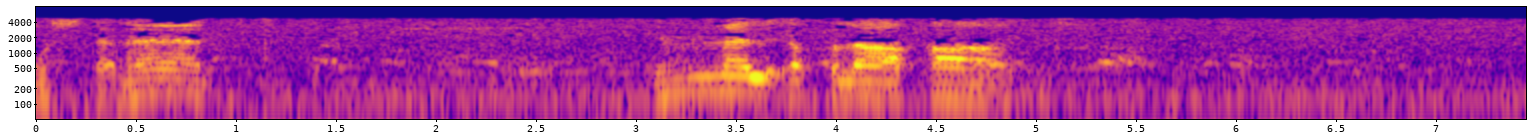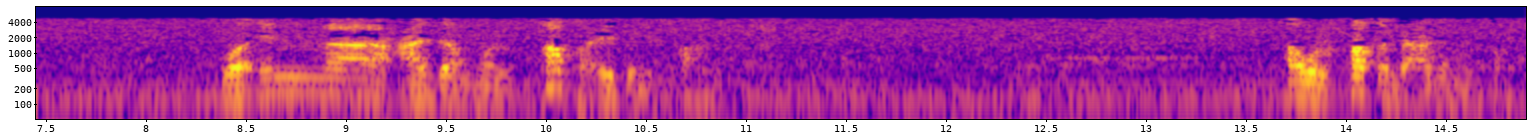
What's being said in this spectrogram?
المستند إما الإطلاقات وإما عدم القطع بالفرق أو القطع بعدم الفرق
